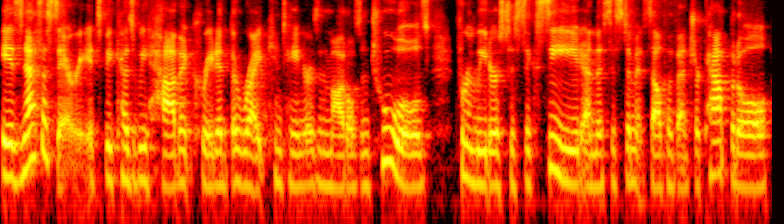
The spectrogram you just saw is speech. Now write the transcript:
is necessary. It's because we haven't created the right containers and models and tools for leaders to succeed. And the system itself of venture capital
